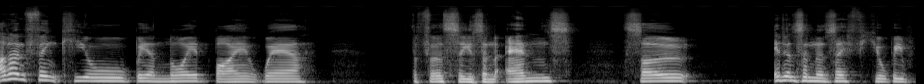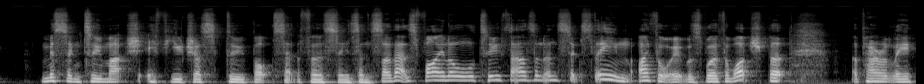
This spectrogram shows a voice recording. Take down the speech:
I don't think you'll be annoyed by where the first season ends, so it isn't as if you'll be missing too much if you just do box set the first season. So that's Vinyl 2016. I thought it was worth a watch, but apparently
